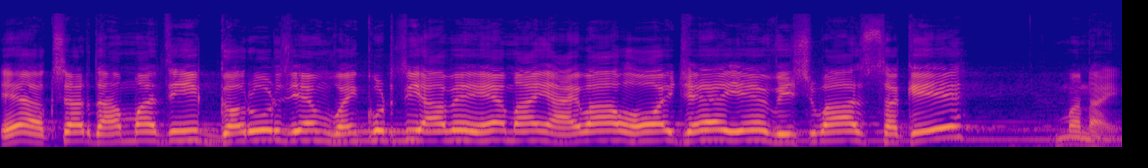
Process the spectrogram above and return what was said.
એ અક્ષરધામમાંથી ગરુડ જેમ વૈકુંઠથી આવે એમ અહીં આવ્યા હોય છે, એ વિશ્વાસ થકી મનાય.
